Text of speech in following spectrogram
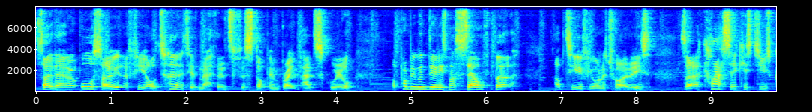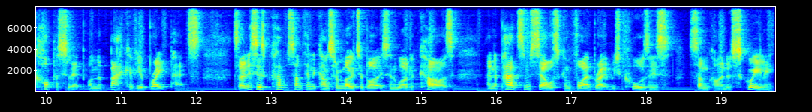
So there are also a few alternative methods for stopping brake pad squeal. I probably wouldn't do these myself, but up to you if you want to try these. So a classic is to use copper slip on the back of your brake pads. So this is something that comes from motorbikes and the world of cars, and the pads themselves can vibrate, which causes some kind of squealing.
